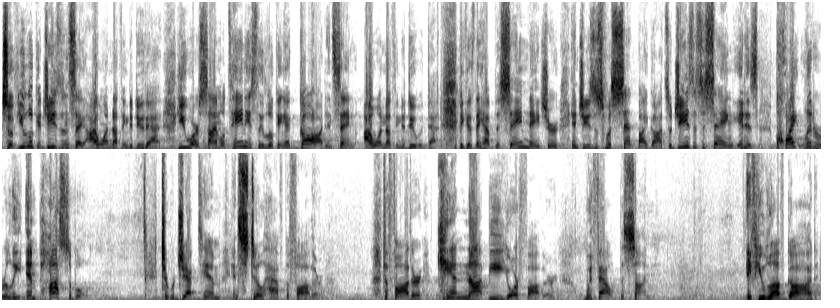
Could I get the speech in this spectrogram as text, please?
So if you look at Jesus and say, I want nothing to do that, you are simultaneously looking at God and saying, I want nothing to do with that. Because they have the same nature and Jesus was sent by God. So Jesus is saying it is quite literally impossible to reject him and still have the Father. The Father cannot be your Father without the Son. If you love God,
